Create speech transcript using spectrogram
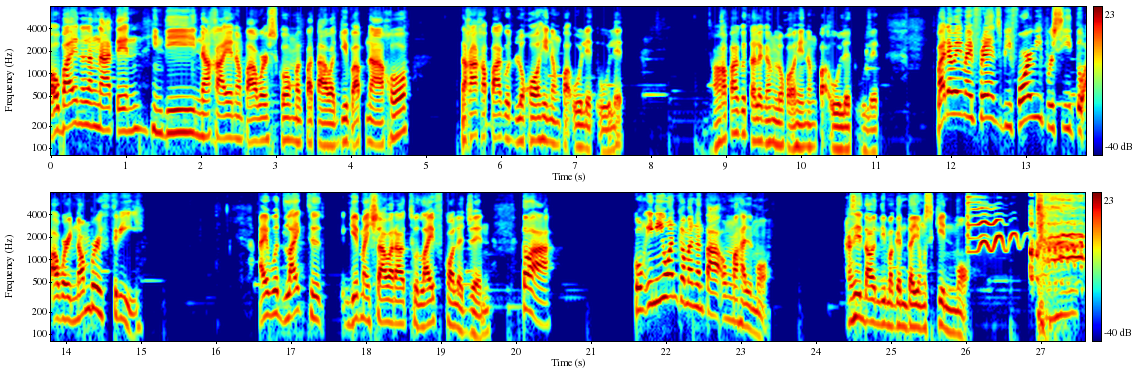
paubayan na lang natin, hindi na kaya ng powers kong magpatawad. Give up na ako. Nakakapagod lokohin ng paulit-ulit. Nakakapagod talagang lokohin ng paulit-ulit. By the way, my friends, before we proceed to our number three, I would like to give my shout out to Life Collagen. To ha, kung iniwan ka man ng taong mahal mo, kasi daw hindi maganda yung skin mo.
